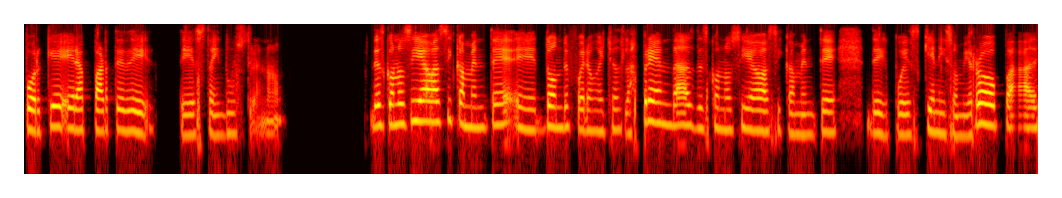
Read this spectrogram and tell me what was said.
por qué era parte de, de esta industria, ¿no? Desconocía básicamente eh, dónde fueron hechas las prendas, desconocía básicamente de pues quién hizo mi ropa,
